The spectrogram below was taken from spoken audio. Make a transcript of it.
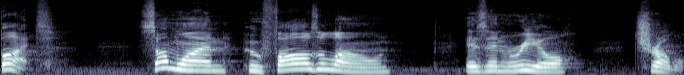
But someone who falls alone is in real trouble.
